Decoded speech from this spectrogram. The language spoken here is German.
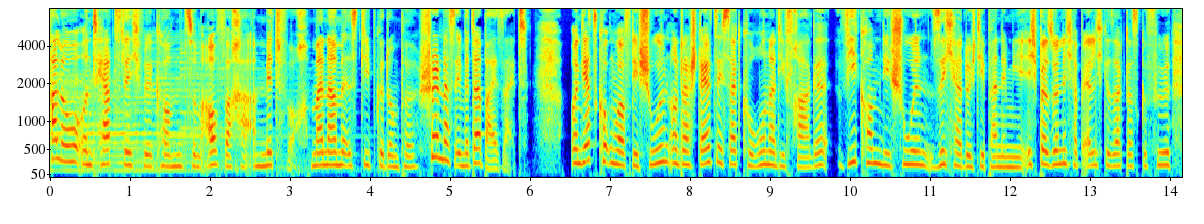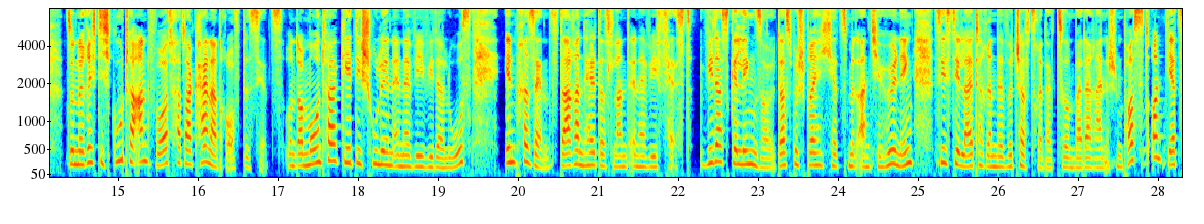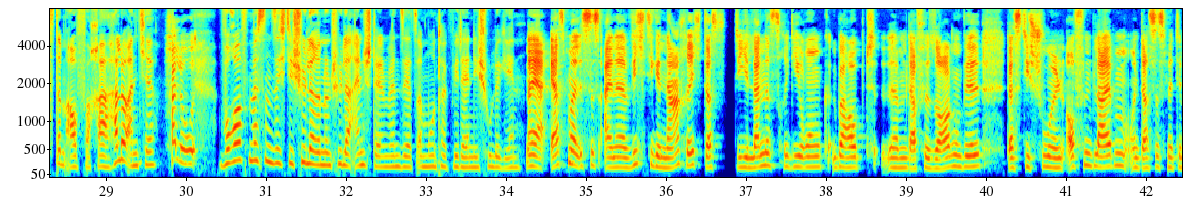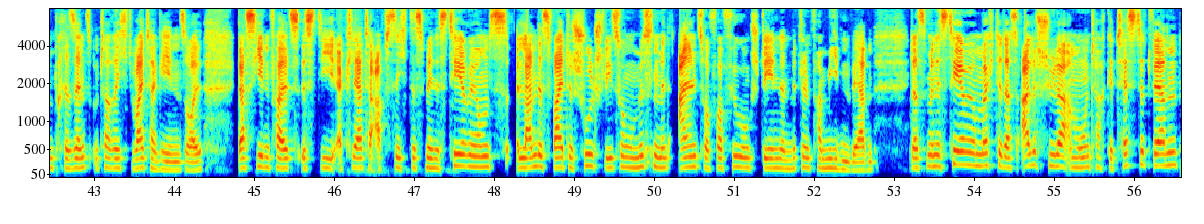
Hallo und herzlich willkommen zum Aufwacher am Mittwoch. Mein Name ist Diebke Dumpe. Schön, dass ihr mit dabei seid. Und jetzt gucken wir auf die Schulen und da stellt sich seit Corona die Frage, wie kommen die Schulen sicher durch die Pandemie? Ich persönlich habe ehrlich gesagt das Gefühl, so eine richtig gute Antwort hat da keiner drauf bis jetzt. Und am Montag geht die Schule in NRW wieder los. In Präsenz. Daran hält das Land NRW fest. Wie das gelingen soll, das bespreche ich jetzt mit Antje Höning. Sie ist die Leiterin der Wirtschaftsredaktion bei der Rheinischen Post und jetzt im Aufwacher. Hallo Antje. Hallo. Worauf müssen sich die Schülerinnen und Schüler einstellen, wenn sie jetzt am Montag wieder in die Schule gehen? Naja, erstmal ist es eine wichtige Nachricht, dass die Landesregierung überhaupt ähm, dafür sorgen will, dass die Schulen offen bleiben und dass es mit dem Präsenzunterricht weitergehen soll. Das jedenfalls ist die erklärte Absicht des Ministeriums. Landesweite Schulschließungen müssen mit allen zur Verfügung stehenden Mitteln vermieden werden. Das Ministerium möchte, dass alle Schüler am Montag getestet werden.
